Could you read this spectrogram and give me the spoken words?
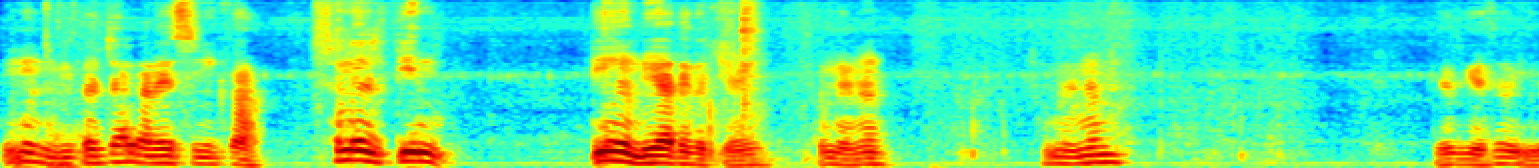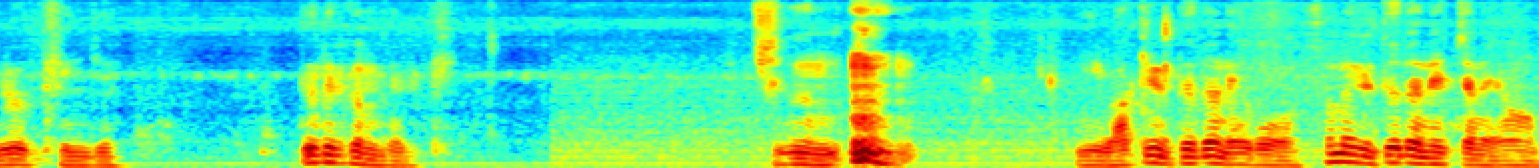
품은 일단 잘라냈으니까 소매를 띈 띵을 내야 되겠죠. 그러면은 그러면은 여기에서 이렇게 이제 뜯을 겁니다. 이렇게 지금 이 와끼를 뜯어내고 소매를 뜯어냈잖아요.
